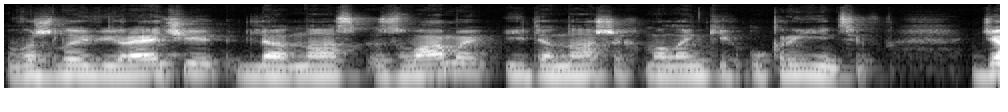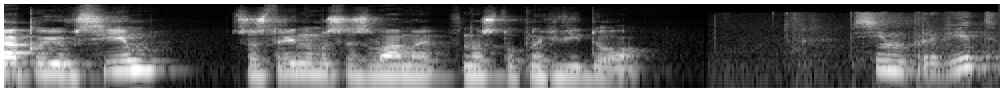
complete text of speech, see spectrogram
важливі речі для нас з вами і для наших маленьких українців. Дякую всім. Зустрінемося з вами в наступних відео. Всім привіт!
